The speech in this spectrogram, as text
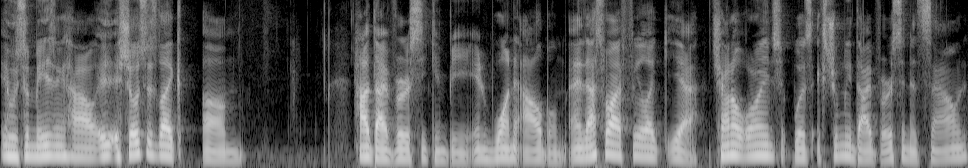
it was amazing how it, it shows his like um how diverse he can be in one album. And that's why I feel like, yeah, Channel Orange was extremely diverse in its sound.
